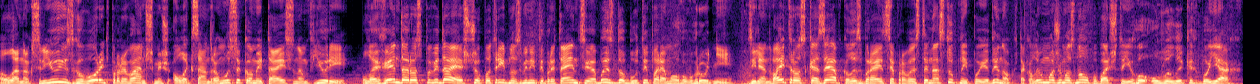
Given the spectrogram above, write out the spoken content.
Ленокс Льюіс говорить про реванш між Олександром Усиком і Тайсоном Ф'юрі. Легенда розповідає, що потрібно змінити британцю, аби здобути перемогу в грудні. Ділян Вайт розказав, коли збирається провести наступний поєдинок, та коли ми можемо знову побачити його у великих боях.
